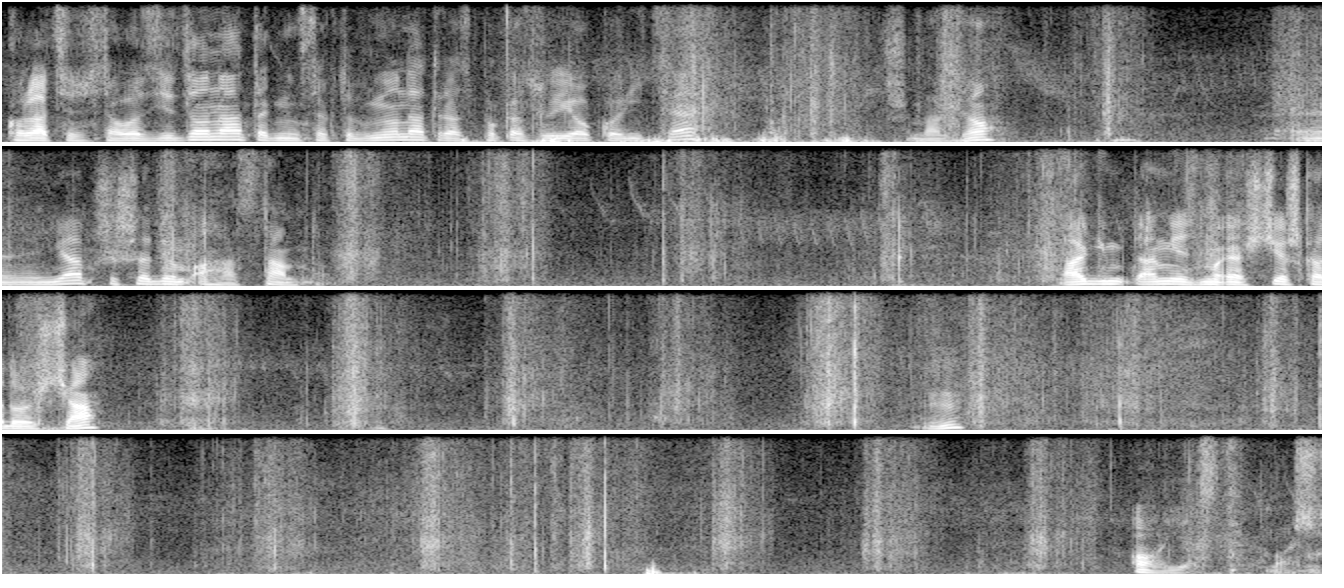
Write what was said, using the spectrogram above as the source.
Kolacja została zjedzona, tak więc tak to wygląda. Teraz pokazuję okolice. Proszę bardzo. Y, Ja przyszedłem, aha, stamtąd. Tak, Tam jest moja ścieżka dojścia. Mm. O, jest, właśnie.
